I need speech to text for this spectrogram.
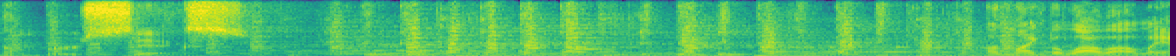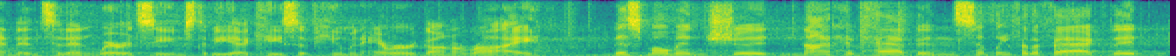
Number six. Unlike the La La Land incident, where it seems to be a case of human error gone awry, this moment should not have happened simply for the fact that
